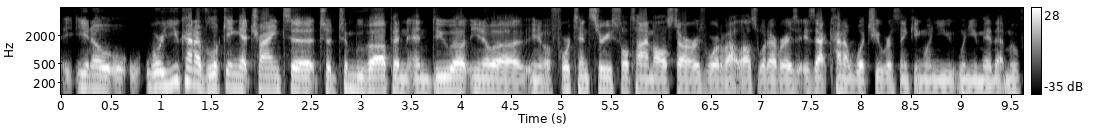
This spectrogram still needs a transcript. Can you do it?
you know, were you kind of looking at trying to to, to move up and, and do a you know a you know a 410 series full time All Stars, World of Outlaws, whatever? Is is that kind of what you were thinking when you when you made that move?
